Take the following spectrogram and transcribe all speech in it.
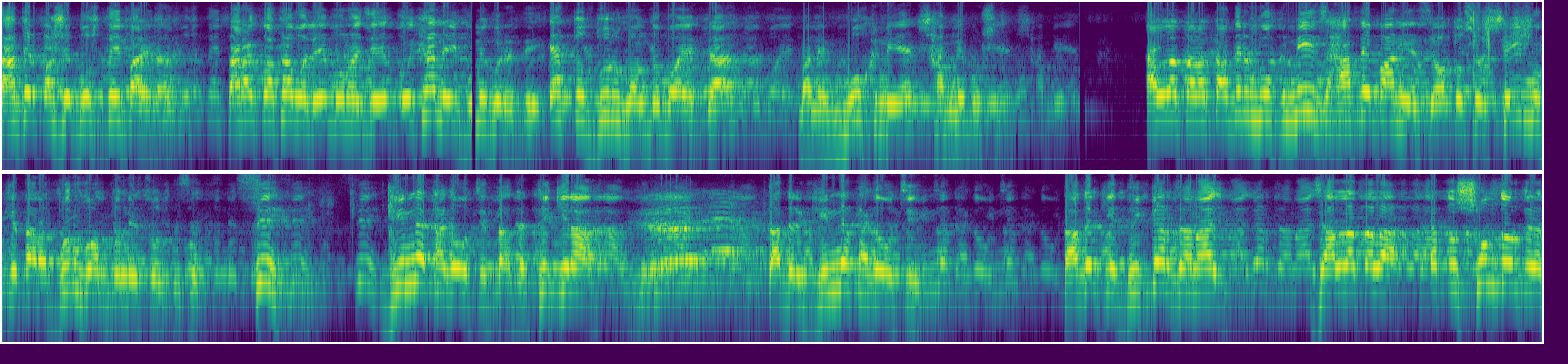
তাদের পাশে বসতেই পারে না। তারা কথা বলে মনে হয় যে ওইখানেই ভূমি করে দেয়। এত দুর্গন্ধময় একটা মানে মুখ নিয়ে সামনে বসে। আল্লাহ তারা তাদের মুখ নিজ হাতে বানিয়েছে অথচ সেই মুখে তারা দুর্গন্ধ নিয়ে চলতেছে। ঘৃণা থাকা উচিত তাদের ঠিক কিনা? তাদের ঘৃণা থাকা উচিত। তাদেরকে ধিক্কার জানাই যে আল্লাহ তালা এত সুন্দর করে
